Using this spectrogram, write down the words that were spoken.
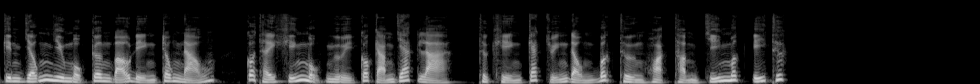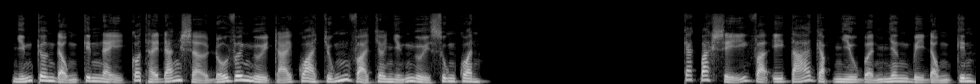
kinh giống như một cơn bão điện trong não, có thể khiến một người có cảm giác lạ, thực hiện các chuyển động bất thường hoặc thậm chí mất ý thức. Những cơn động kinh này có thể đáng sợ đối với người trải qua chúng và cho những người xung quanh. Các bác sĩ và y tá gặp nhiều bệnh nhân bị động kinh.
